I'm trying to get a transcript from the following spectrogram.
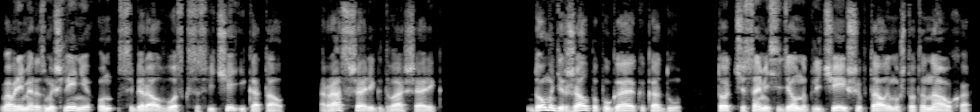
Во время размышлений он собирал воск со свечей и катал. Раз шарик, два шарик. Дома держал попугая какаду. Тот часами сидел на плече и шептал ему что-то на ухо,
